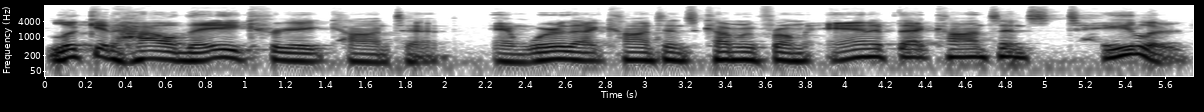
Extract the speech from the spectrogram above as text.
Look at how they create content and where that content's coming from and if that content's tailored.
